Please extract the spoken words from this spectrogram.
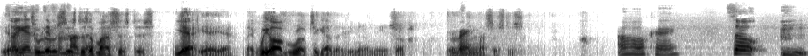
Yeah, So he has a two little different sisters of mother. my sisters. Yeah, yeah, yeah. Like we all grew up together. You know what I mean? So yeah, those are Right. my sisters. Oh, okay. So in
